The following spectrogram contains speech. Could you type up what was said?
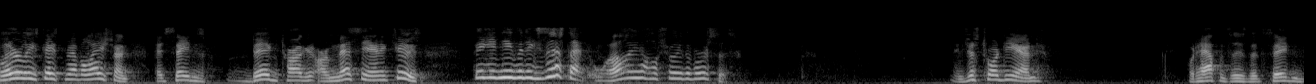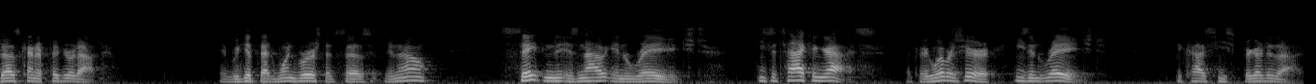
clearly states in Revelation that Satan's big target are Messianic Jews. They didn't even exist that. Well, I'll show you the verses. And just toward the end, what happens is that Satan does kind of figure it out. And we get that one verse that says, you know, Satan is now enraged. He's attacking us. Okay, whoever's here, he's enraged because he's figured it out.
